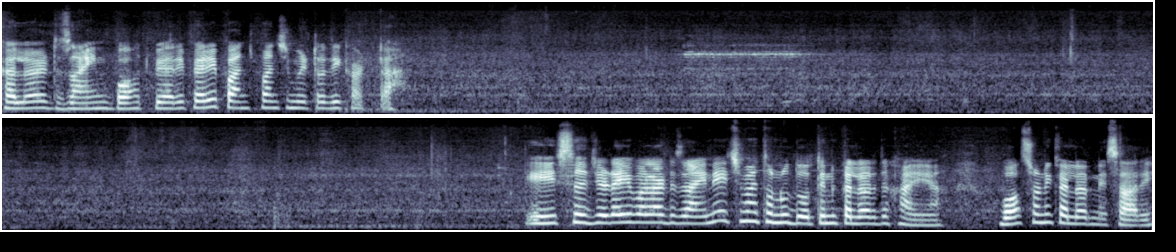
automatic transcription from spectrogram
ਕਲਰ ਡਿਜ਼ਾਈਨ ਬਹੁਤ ਪਿਆਰੇ ਪਿਆਰੇ 5-5 ਮੀਟਰ ਦੀ ਕੱਟ ਆ। ਇਸ ਜਿਹੜਾ ਇਹ ਵਾਲਾ ਡਿਜ਼ਾਈਨ ਹੈ, ਇਹ 'ਚ ਮੈਂ ਤੁਹਾਨੂੰ ਦੋ ਤਿੰਨ ਕਲਰ ਦਿਖਾਏ ਆ। ਬਹੁਤ ਸੋਹਣੇ ਕਲਰ ਨੇ ਸਾਰੇ।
